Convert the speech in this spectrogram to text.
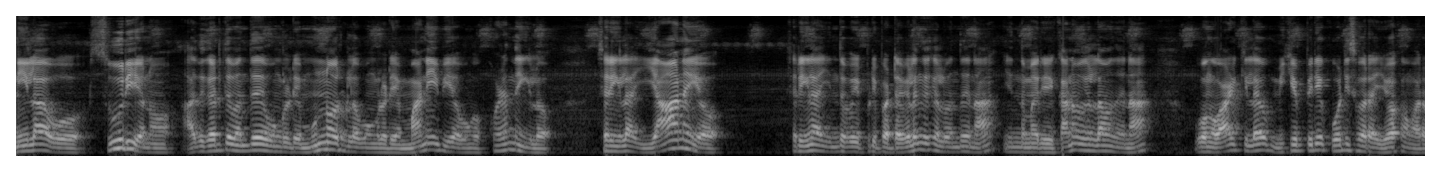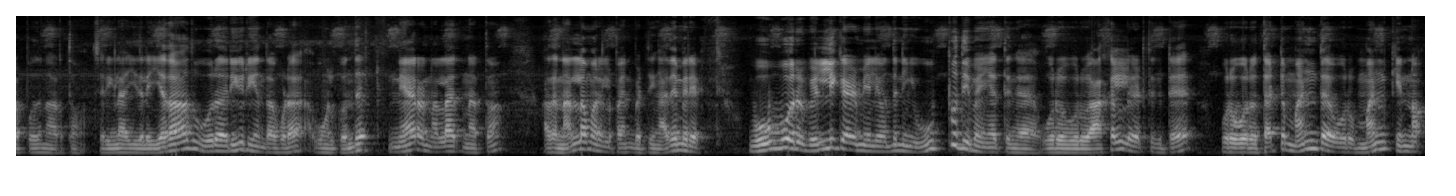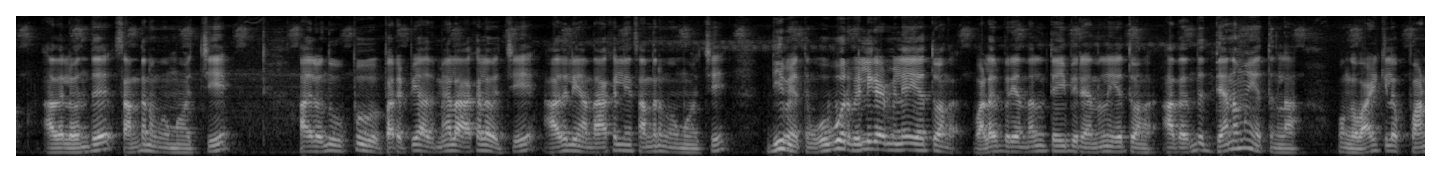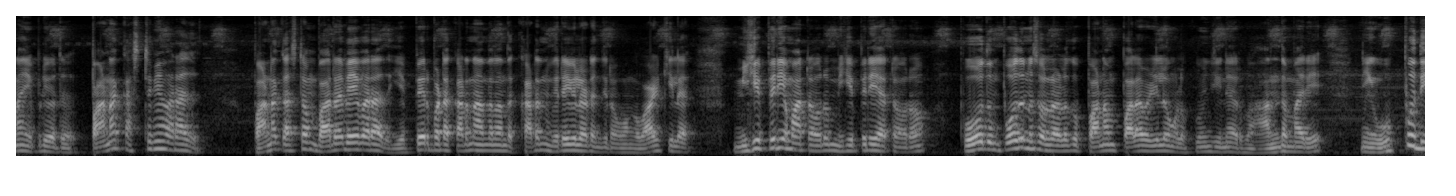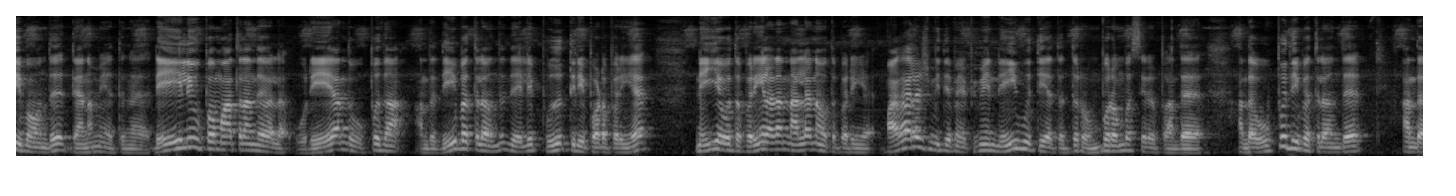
நிலாவோ சூரியனோ அதுக்கடுத்து வந்து உங்களுடைய முன்னோர்களோ உங்களுடைய மனைவியோ உங்கள் குழந்தைங்களோ சரிங்களா? யானையோ சரிங்களா? இந்த இப்படிப்பட்ட விலங்குகள் வந்துன்னா இந்த மாதிரி கனவுகள்லாம் வந்துன்னா உங்கள் வாழ்க்கையில் மிகப்பெரிய கோடீஸ்வர யோகம் வரப்போகுதுன்னு அர்த்தம் சரிங்களா? இதில் ஏதாவது ஒரு அறிகுறி இருந்தால் கூட உங்களுக்கு வந்து நேரம் நல்லா இருக்குன்னு அர்த்தம். அதை நல்ல முறையில் பயன்படுத்திங்க. அதேமாரி ஒவ்வொரு வெள்ளிக்கிழமையிலையும் வந்து நீங்கள் உப்பு தீபம் ஏற்றுங்க ஒரு ஒரு அகல் எடுத்துக்கிட்டு ஒரு ஒரு தட்டு மண் த- ஒரு மண் கிண்ணம். அதில் வந்து சந்தன குங்குமம் வச்சு அதில் வந்து உப்பு பரப்பி அது மேலே அகலை வச்சு அதுலேயும் அந்த அகலையும் சந்தன குங்குமம் வச்சு தீபம் ஏற்றுங்க ஒவ்வொரு வெள்ளிக்கிழமையிலையும் ஏற்றுவாங்க வளர்பிரியாக இருந்தாலும் தேய்பிரியாக இருந்தாலும் ஏற்றுவாங்க அதை வந்து தினமும் ஏற்றுங்களாம் உங்கள் வாழ்க்கையில் பணம் எப்படி வருது? பண கஷ்டமே வராது. பண கஷ்டம் வரவே வராது. எப்பேற்பட்ட கடனாக இருந்தாலும் அந்த கடன் விரைவில் அடைஞ்சிடும் உங்கள் வாழ்க்கையில் மிகப்பெரிய மாற்றம் வரும் மிகப்பெரிய ஏற்றம் வரும். போதும் போதும்னு சொல்கிற அளவுக்கு பணம் பல வழியில் உங்களுக்கு குவிஞ்சினே இருக்கும். அந்த மாதிரி நீங்கள் உப்பு தீபம் வந்து தினமும் ஏற்றுங்க டெய்லி உப்பை மாற்றலாம் தேவையில்ல. ஒரே அந்த உப்பு தான். அந்த தீபத்தில் வந்து டெய்லி புது திரி போட போகிறீங்க நெய்யை ஊற்ற போகிறீங்க இல்லைனா நல்லெண்ணெய் ஊற்ற போகிறீங்க மகாலட்சுமி தீபம் எப்பயுமே நெய் ஊற்றி ஏற்றுறது ரொம்ப ரொம்ப சிறப்பு. அந்த அந்த உப்பு தீபத்தில் வந்து அந்த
